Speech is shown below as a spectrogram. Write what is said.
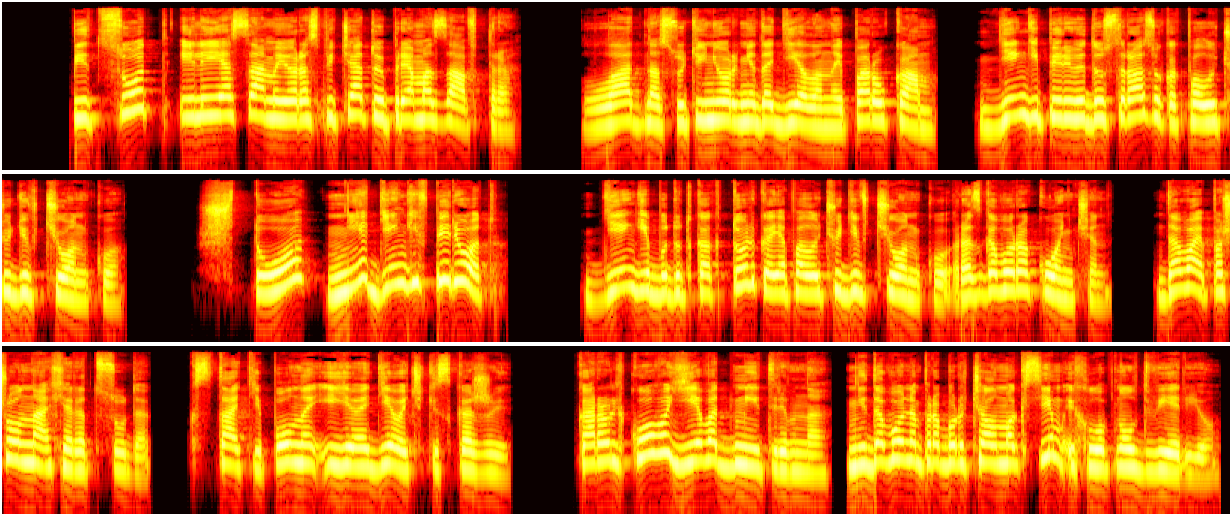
Пятьсот или я сам ее распечатаю прямо завтра? Ладно, сутенер недоделанный, по рукам. Деньги переведу сразу, как получу девчонку. Что? Нет, деньги вперед. Деньги будут, как только я получу девчонку. Разговор окончен. Давай, пошел нахер отсюда. Кстати, полное имя девочки скажи. Королькова Ева Дмитриевна. Недовольно пробурчал Максим и хлопнул дверью.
